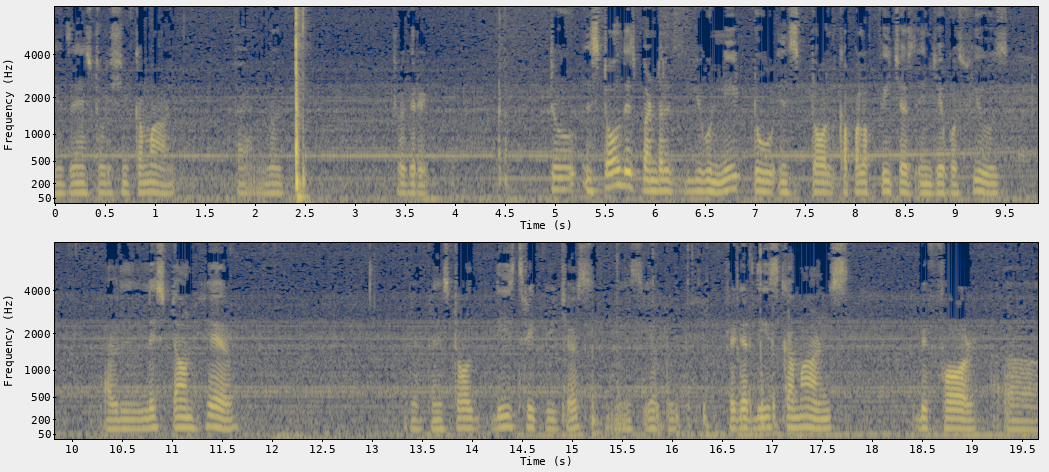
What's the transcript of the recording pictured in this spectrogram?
is the installation command and we'll trigger it to install this bundle you need to install a couple of features in JBoss Fuse. I will list down here. You have to install these three features. Means you have to trigger these commands before uh,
